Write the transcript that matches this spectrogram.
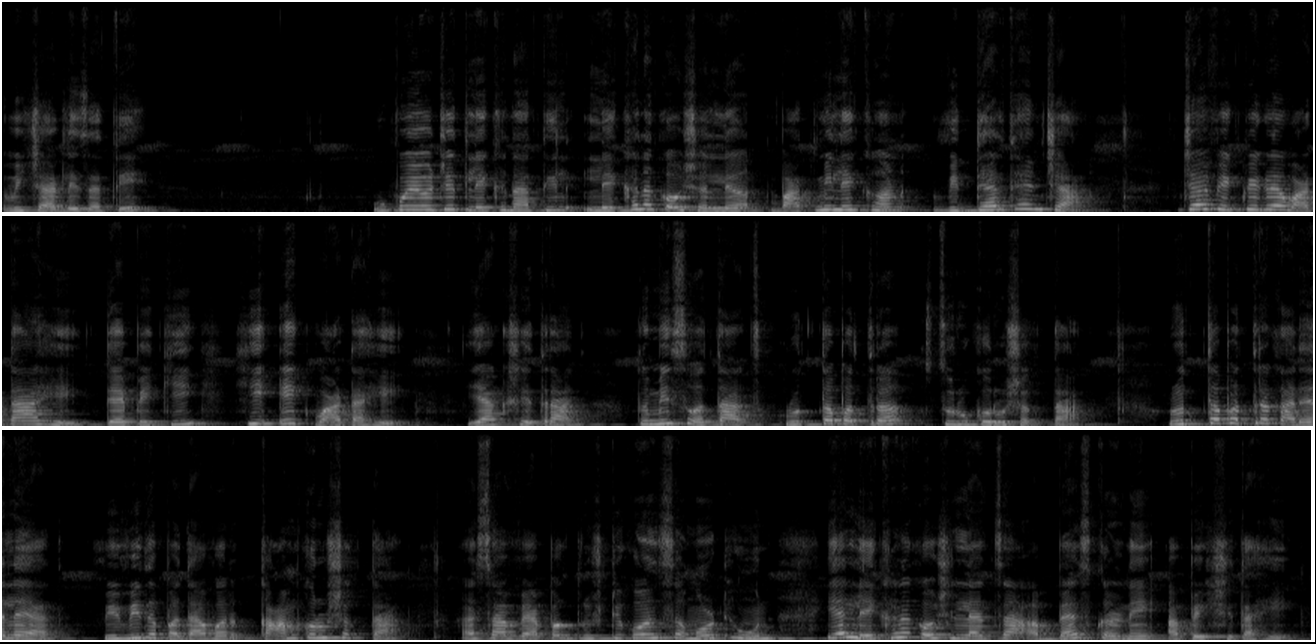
विचारले जाते. उपयोजित लेखनातील लेखन कौशल्य बातमी लेखन विद्यार्थ्यांच्या ज्या वेगवेगळ्या वाटा आहे त्यापैकी ही एक वाट आहे. या क्षेत्रात तुम्ही स्वतःच वृत्तपत्र सुरू करू शकता. वृत्तपत्र कार्यालयात विविध पदावर काम करू शकता असा व्यापक दृष्टिकोन समोर ठेवून या लेखन कौशल्याचा अभ्यास करणे अपेक्षित आहे.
